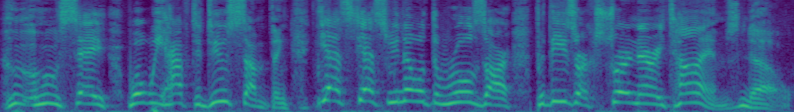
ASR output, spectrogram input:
who, who say, well, we have to do something. Yes, yes, we know what the rules are, but these are extraordinary times. No.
